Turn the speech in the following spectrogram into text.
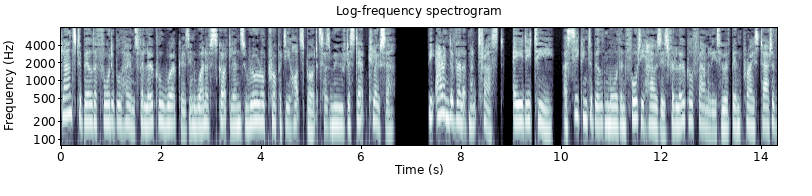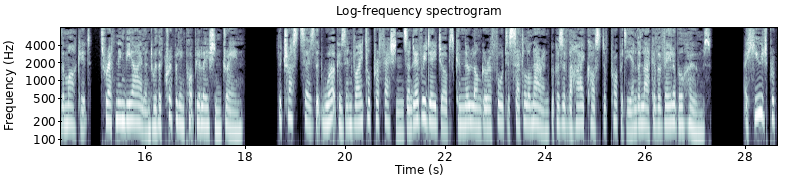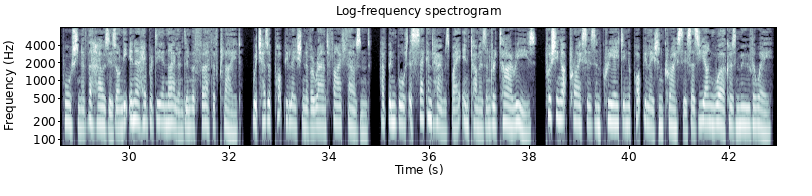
Plans to build affordable homes for local workers in one of Scotland's rural property hotspots has moved a step closer. The Arran Development Trust, ADT, are seeking to build more than 40 houses for local families who have been priced out of the market, threatening the island with a crippling population drain. The trust says that workers in vital professions and everyday jobs can no longer afford to settle on Arran because of the high cost of property and the lack of available homes. A huge proportion of the houses on the Inner Hebridean island in the Firth of Clyde, which has a population of around 5,000, have been bought as second homes by incomers and retirees, pushing up prices and creating a population crisis as young workers move away.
